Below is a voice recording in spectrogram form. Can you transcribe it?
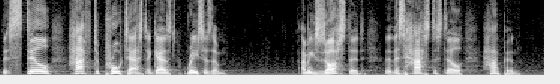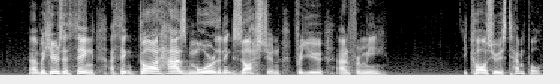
that still have to protest against racism. I'm exhausted that this has to still happen. Uh, but here's the thing I think God has more than exhaustion for you and for me. He calls you his temple,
